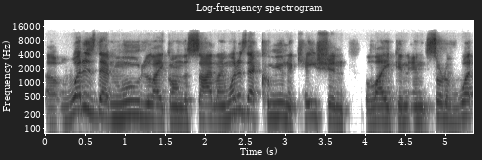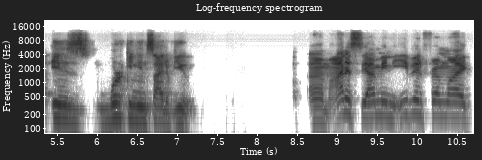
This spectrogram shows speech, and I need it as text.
uh, what is that mood like on the sideline? What is that communication like, and, and sort of what is working inside of you? Um, honestly, I mean, even from like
